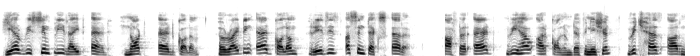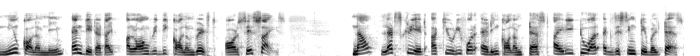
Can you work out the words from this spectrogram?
here we simply write add, not add column. Writing add column raises a syntax error. After add, we have our column definition, which has our new column name and data type along with the column width or say size. Now let's create a query for adding column test ID to our existing table test.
